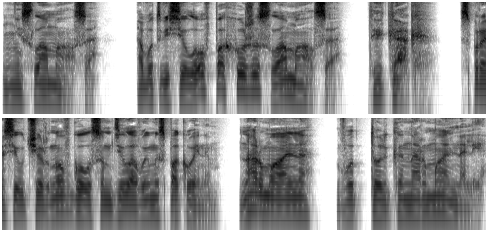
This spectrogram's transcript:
Не сломался. А вот Веселов, похоже, сломался. Ты как? спросил Чернов голосом деловым и спокойным. Нормально. Вот только нормально ли?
